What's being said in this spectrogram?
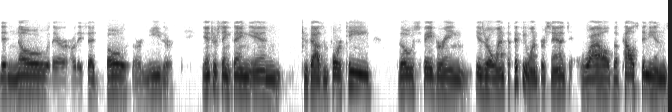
didn't know there, or they said both or neither. The interesting thing in 2014, those favoring Israel went to 51%, while the Palestinians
